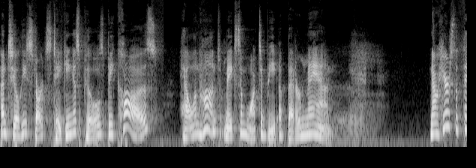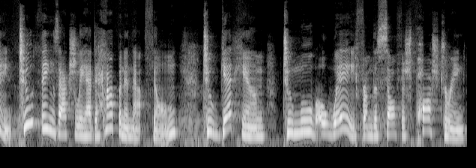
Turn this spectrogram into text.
Until he starts taking his pills because Helen Hunt makes him want to be a better man. Now, here's the thing two things actually had to happen in that film to get him to move away from the selfish posturing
